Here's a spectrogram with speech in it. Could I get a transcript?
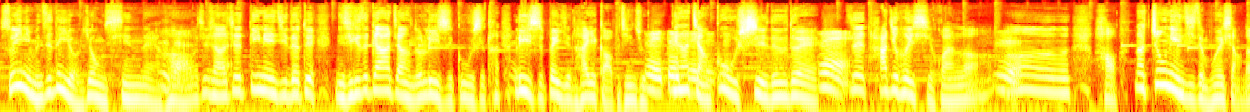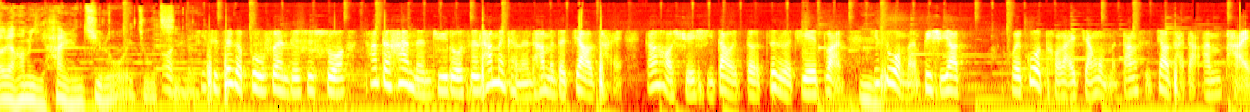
所以你们真的有用心呢，哈！就想就低年级的，对你其实跟他讲很多历史故事，他 历史背景他也搞不清楚，对，跟他讲故事，对不对？对，所以他就会喜欢了。嗯，好，那中年级怎么会想到让他们以汉人聚落为主题呢？其实这个部分就是说，他的汉人聚落是他们可能他们的教材刚好学习到的这个阶段，其实我们必须要。回过头来讲，我们当时教材的安排，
